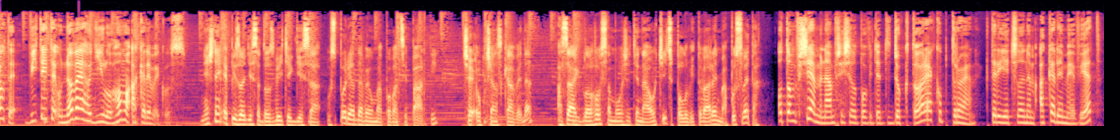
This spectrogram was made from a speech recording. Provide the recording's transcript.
Čaute, vítejte u nového dílu Homo Academicus. V dnešnej epizóde sa dozviete, kde sa usporiadajú mapovacie párty, čo je občanská veda a za jak dlouho sa môžete naučiť spolu vytvárať mapu sveta. O tom všem nám přišel povědět doktor Jakub Trojan, který je členem Akademie věd,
